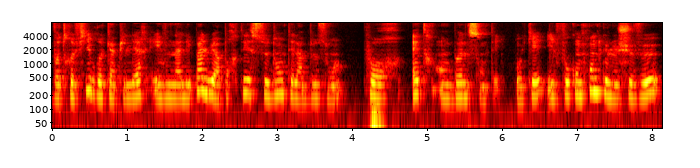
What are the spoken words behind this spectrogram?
votre fibre capillaire et vous n'allez pas lui apporter ce dont elle a besoin pour être en bonne santé. Ok? Il faut comprendre que le cheveu,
